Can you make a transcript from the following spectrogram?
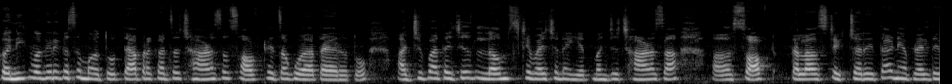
कणिक वगैरे कसं मळतो त्या प्रकारचा छान असा सॉफ्ट ह्याचा गोळा तयार होतो. अजिबात याचे लम्स ठेवायचे नाही आहेत म्हणजे छान असा सॉफ्ट त्याला स्ट्रेक्चर येतं आणि आपल्याला ते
